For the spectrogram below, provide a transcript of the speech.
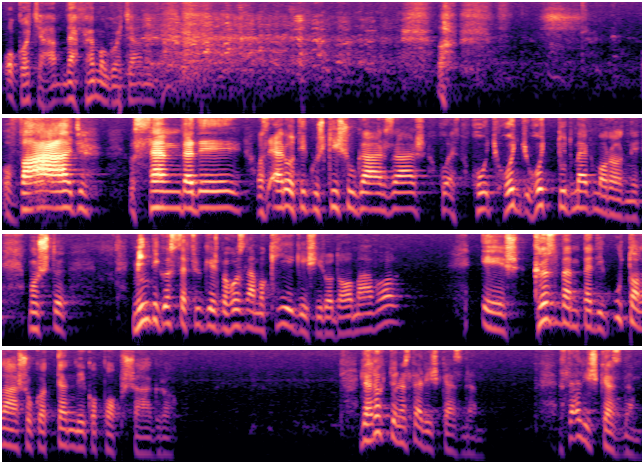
A gatyám, nem, nem a gatyám. A, a vágy, a szenvedély, az erotikus kisugárzás, hogy, hogy, hogy, hogy tud megmaradni. Most mindig összefüggésbe hoznám a kiégés irodalmával, és közben pedig utalásokat tennék a papságra. De rögtön ezt el is kezdem. Ezt el is kezdem,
